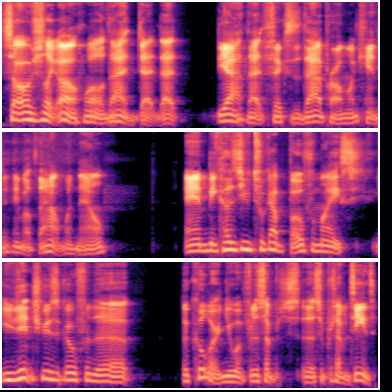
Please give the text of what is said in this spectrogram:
So I was just like, oh well, that that that yeah, that fixes that problem. I can't do anything about that one now. And because you took out both of my, you didn't choose to go for the the cooler. You went for the super, the super 17s.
